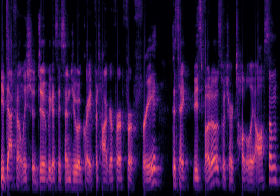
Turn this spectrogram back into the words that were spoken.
you definitely should do because they send you a great photographer for free to take these photos, which are totally awesome.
